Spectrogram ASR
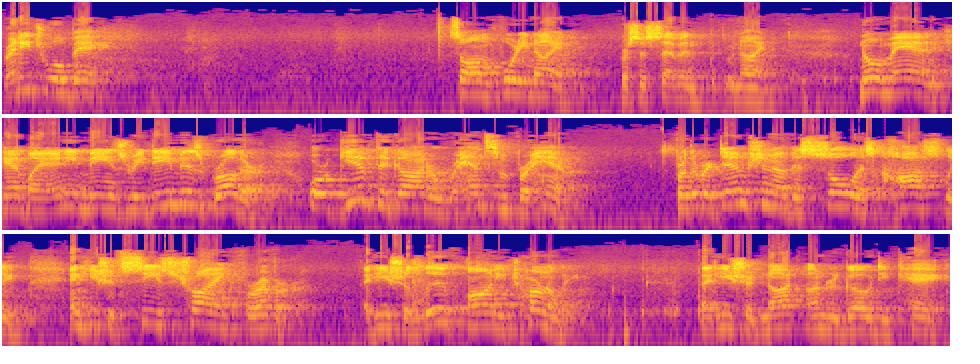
ready to obey. Psalm 49, verses 7 through 9. No man can by any means redeem his brother or give to God a ransom for him. For the redemption of his soul is costly, and he should cease trying forever, that he should live on eternally, that he should not undergo decay.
